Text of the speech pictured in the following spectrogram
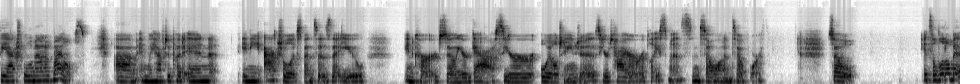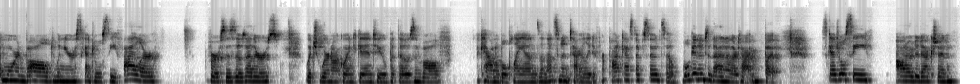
the actual amount of miles. Um, and we have to put in any actual expenses that you incurred. So your gas, your oil changes, your tire replacements, and so on and so forth. So it's a little bit more involved when you're a Schedule C filer versus those others, which we're not going to get into, but those involve accountable plans. And that's an entirely different podcast episode. So we'll get into that another time. But Schedule C, auto deduction,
